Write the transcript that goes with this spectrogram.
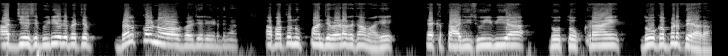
ਅੱਜ ਇਸ ਵੀਡੀਓ ਦੇ ਵਿੱਚ ਬਿਲਕੁਲ ਨੋਰਮਲ ਜਿਹੇ ਰੇਟ ਦੀਆਂ। ਆਪਾਂ ਤੁਹਾਨੂੰ ਪੰਜ ਵਹਿੜਾ ਦਿਖਾਵਾਂਗੇ। ਇੱਕ ਤਾਜੀ ਸੂਈ ਵੀ ਆ, ਦੋ ਤੋਕੜਾਂ ਏ ਦੋ ਗੱਬਣ ਤਿਆਰ ਆ।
